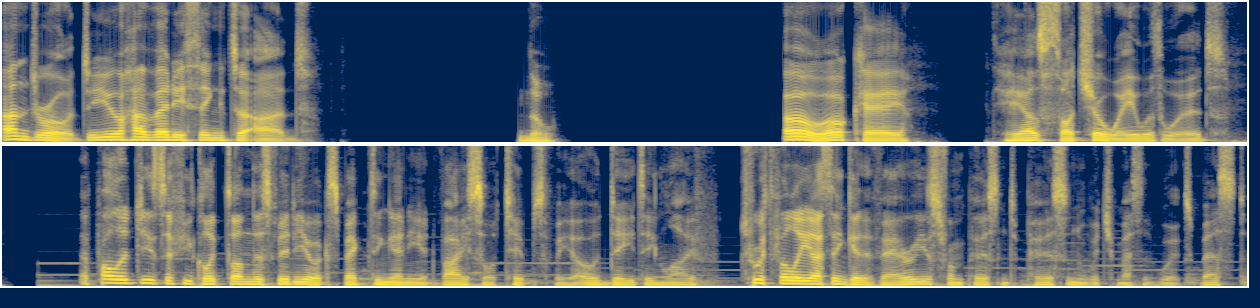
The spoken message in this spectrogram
Andro, do you have anything to add? No. Oh, okay. He has such a way with words. Apologies if you clicked on this video expecting any advice or tips for your own dating life. Truthfully, I think it varies from person to person which method works best.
